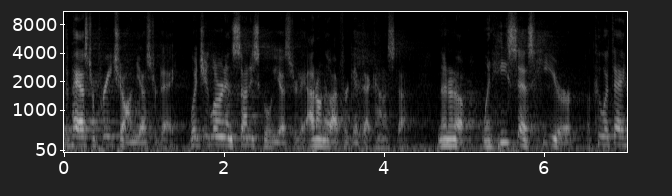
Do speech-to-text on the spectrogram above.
the pastor preached on yesterday? What'd you learn in Sunday school yesterday? I don't know. I forget that kind of stuff. No, no, no. When he says here, akuate,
